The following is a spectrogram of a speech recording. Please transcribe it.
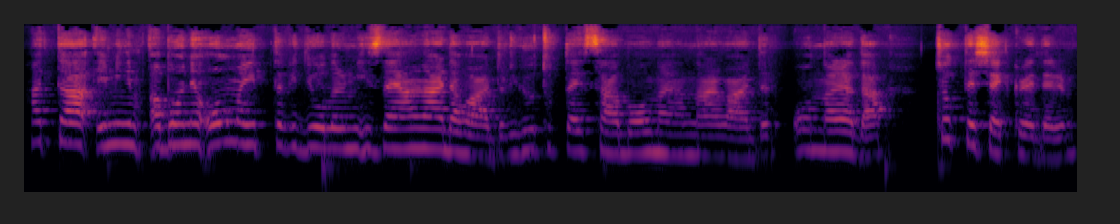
hatta eminim abone olmayıp da videolarımı izleyenler de vardır. YouTube'da hesabı olmayanlar vardır. Onlara da çok teşekkür ederim.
